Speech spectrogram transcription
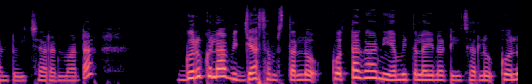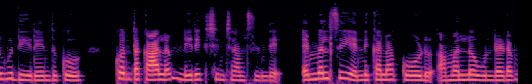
అంటూ ఇచ్చారనమాట గురుకుల విద్యా సంస్థల్లో కొత్తగా నియమితులైన టీచర్లు కొలువు తీరేందుకు కొంతకాలం నిరీక్షించాల్సిందే. ఎమ్మెల్సీ ఎన్నికల కోడ్ అమల్లో ఉండడం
